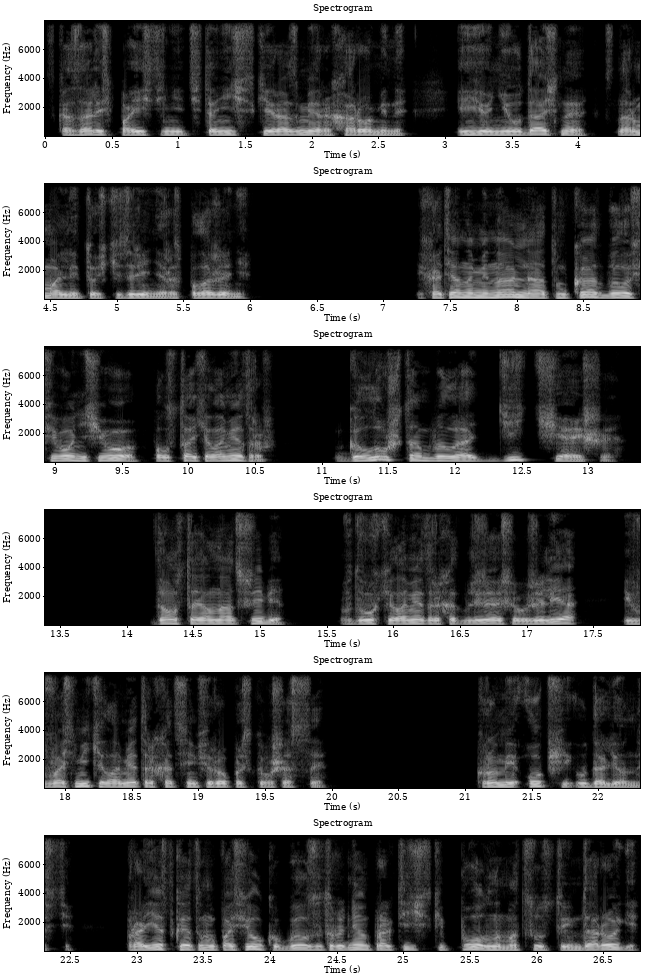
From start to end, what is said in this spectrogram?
Сказались поистине титанические размеры хоромины и ее неудачное, с нормальной точки зрения, расположение. И хотя номинально от МКАД было всего ничего, полста километров, глушь там была дичайшая. Дом стоял на отшибе, в двух километрах от ближайшего жилья и в восьми километрах от Симферопольского шоссе. Кроме общей удаленности, проезд к этому поселку был затруднен практически полным отсутствием дороги.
